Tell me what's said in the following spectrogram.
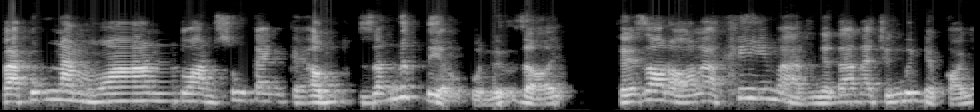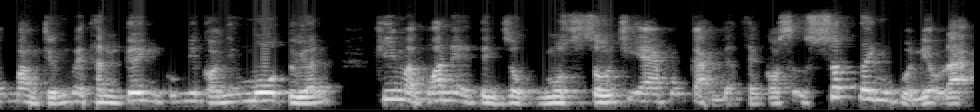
Và cũng nằm hoàn toàn xung quanh cái ống dẫn nước tiểu của nữ giới thế do đó là khi mà người ta đã chứng minh được có những bằng chứng về thần kinh cũng như có những mô tuyến, khi mà quan hệ tình dục, một số chị em cũng cảm nhận thấy có sự xuất tinh của niệu đạo.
